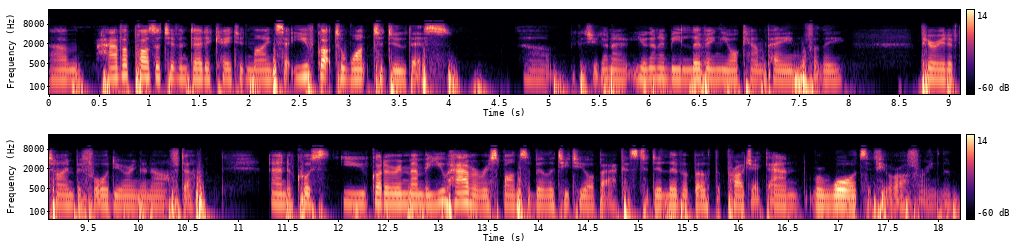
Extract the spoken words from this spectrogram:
um, have a positive and dedicated mindset. You've got to want to do this um, because you're gonna you're gonna be living your campaign for the period of time before, during, and after. And of course, you've got to remember you have a responsibility to your backers to deliver both the project and rewards if you're offering them.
